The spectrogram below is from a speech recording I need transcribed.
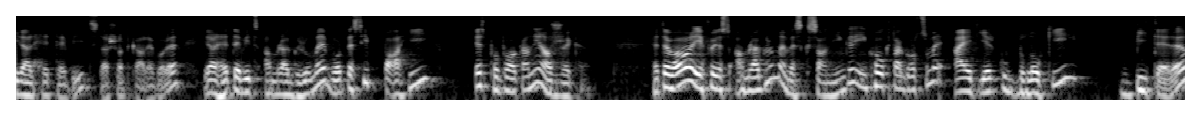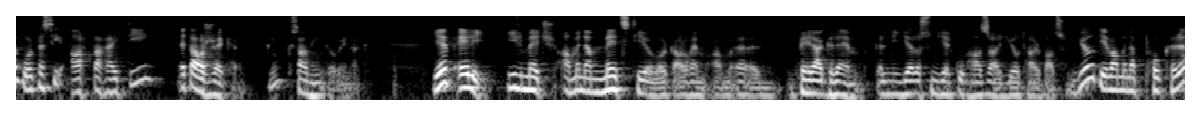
իրար հետևից, դա շատ կարևոր է, իրար հետևից ամրագրում է, որպեսի պահի այս փոփոխականի արժեքը։ Հետևաբար, երբ որ ես ամրագրում եմ այս 25-ը, ինքը օգտագործում է այդ երկու բլոկի բիտերը, որպեսի արտահայտի այդ արժեքը, նու 25 օրինակ։ Եվ էլի իր մեջ ամենամեծ թիվը, որ կարող եմ վերագրեմ, կլինի 32767 եւ ամենափոքրը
